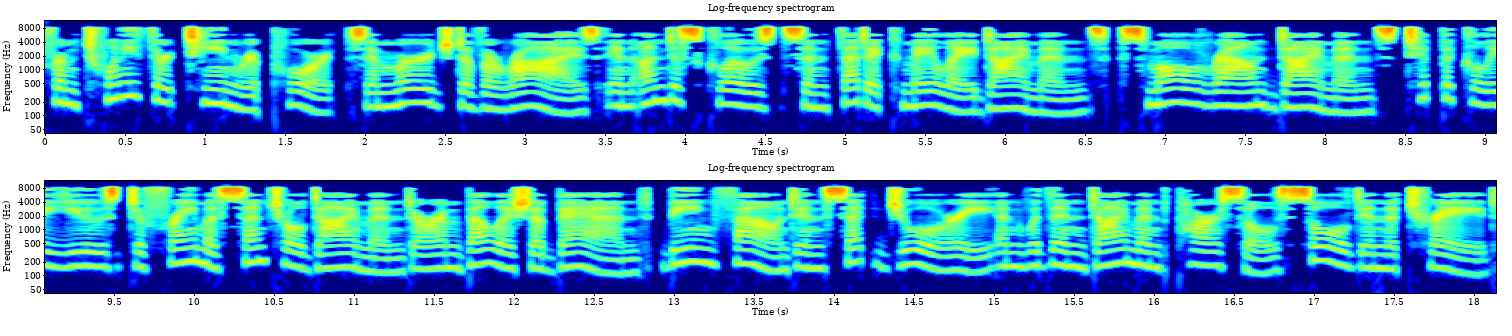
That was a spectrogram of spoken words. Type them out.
From 2013 reports emerged of a rise in undisclosed synthetic melee diamonds small round diamonds typically used to frame a central diamond or embellish a band being found in set jewelry and within diamond parcels sold in the trade.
